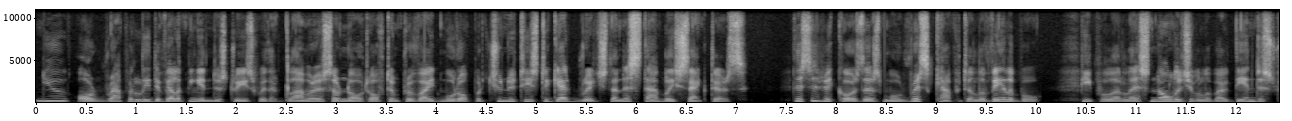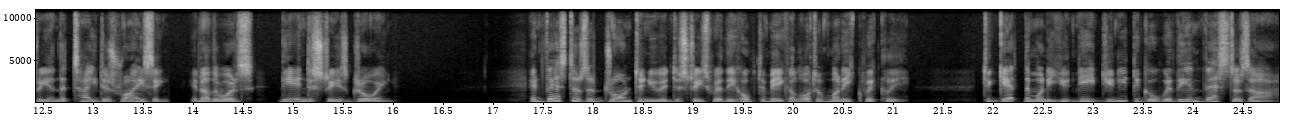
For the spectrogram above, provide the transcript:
New or rapidly developing industries, whether glamorous or not, often provide more opportunities to get rich than established sectors. This is because there's more risk capital available, People are less knowledgeable about the industry and the tide is rising. In other words, the industry is growing. Investors are drawn to new industries where they hope to make a lot of money quickly. To get the money you need, you need to go where the investors are.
